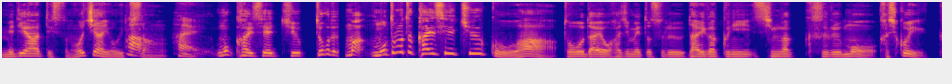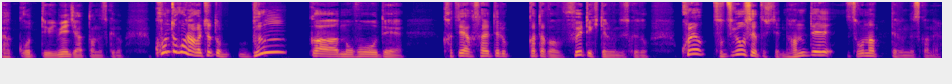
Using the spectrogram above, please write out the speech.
メディアアーティストの落合陽一さんも改正中。ということで、まあもともと改正中高は東大をはじめとする大学に進学するもう賢い学校っていうイメージあったんですけど、このところなんかちょっと文化の方で、活躍されてる方が増えてきてるんですけど、これは卒業生としてなんでそうなってるんですかね？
